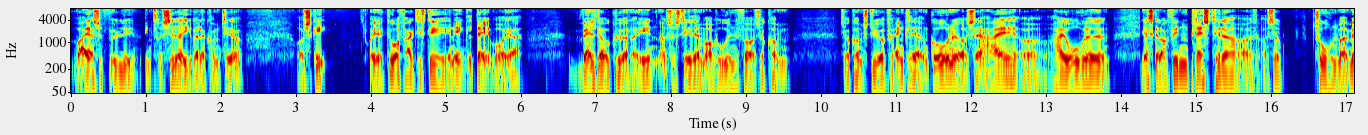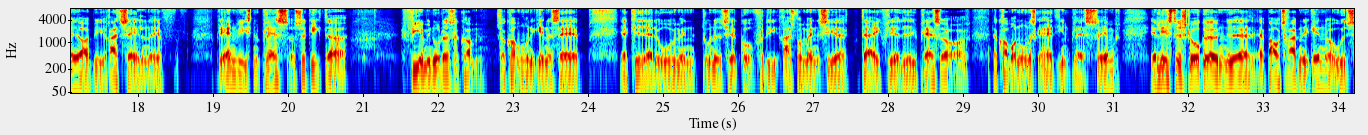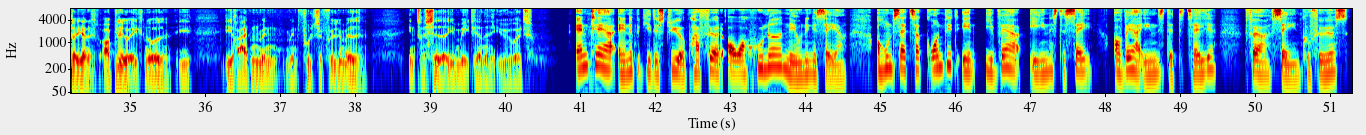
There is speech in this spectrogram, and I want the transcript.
var jeg selvfølgelig interesseret i, hvad der kom til at, at ske. Og jeg gjorde faktisk det en enkelt dag, hvor jeg valgte at køre der ind, og så stillede jeg mig op udenfor, og så kom, så kom Styrp anklageren gående og sagde hej, og hej Ove, jeg skal nok finde en plads til dig, og, og så tog hun mig med op i retssalen, og jeg blev anvist en plads, og så gik der fire minutter, så kom, så kom hun igen og sagde, jeg er ked af det, Ove, men du er nødt til at gå, fordi retsformanden siger, der er ikke flere ledige pladser, og der kommer nogen, der skal have din plads. Så jeg, jeg læste slukket ned af, af bagtrappen igen og ud, så jeg oplevede ikke noget i, i retten, men, men fulgte selvfølgelig med interesseret i medierne i øvrigt. Anklager Anne Begitte Styrup har ført over 100 nævningesager, og hun satte sig grundigt ind i hver eneste sag og hver eneste detalje, før sagen kunne føres.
